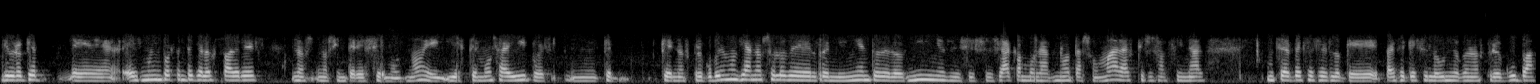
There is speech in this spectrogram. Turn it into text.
yo creo que es muy importante que los padres nos, nos interesemos ¿no? y, y estemos ahí pues mm, que, que nos preocupemos ya no solo del rendimiento de los niños de si se sacan buenas notas o malas que eso es al final muchas veces es lo que parece que es lo único que nos preocupa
